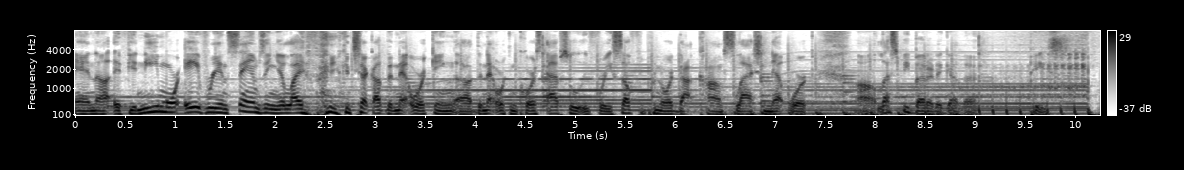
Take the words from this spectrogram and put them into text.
And uh, if you need more Avery and Sam's in your life, you can check out the networking, uh, the networking course absolutely free, selfiepreneur.com slash network. Uh, let's be better together. Peace.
